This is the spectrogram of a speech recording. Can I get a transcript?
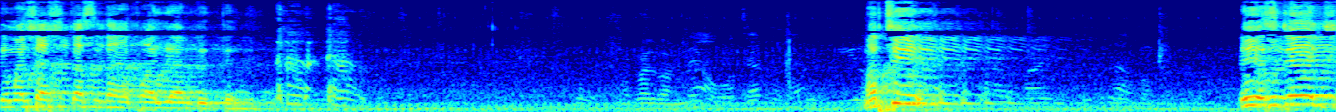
کہ مشاش کا صدا ایف آئی آر بیتے مرچی اے اسٹیج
